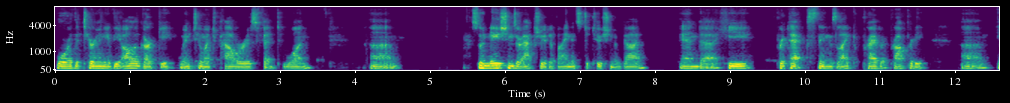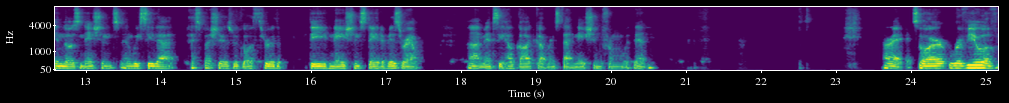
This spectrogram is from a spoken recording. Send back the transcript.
or the tyranny of the oligarchy when too much power is fed to one. Um, so nations are actually a divine institution of God, and uh, he protects things like private property um, in those nations. And we see that especially as we go through the, the nation state of Israel um, and see how God governs that nation from within. All right, so our review of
